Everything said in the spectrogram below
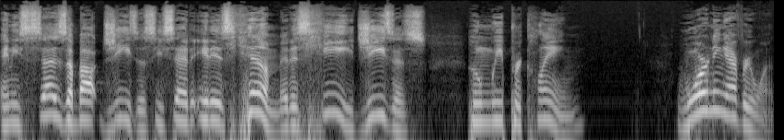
And he says about Jesus, he said, It is him, it is he, Jesus, whom we proclaim, warning everyone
